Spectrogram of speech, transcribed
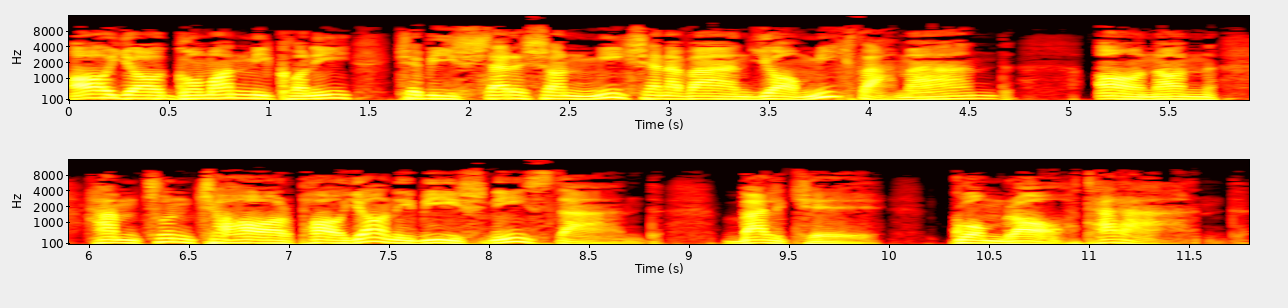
آیا گمان می کنی که بیشترشان میشنوند یا می‌فهمند؟ آنان همچون چهار پایانی بیش نیستند بلکه گمراه ترند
